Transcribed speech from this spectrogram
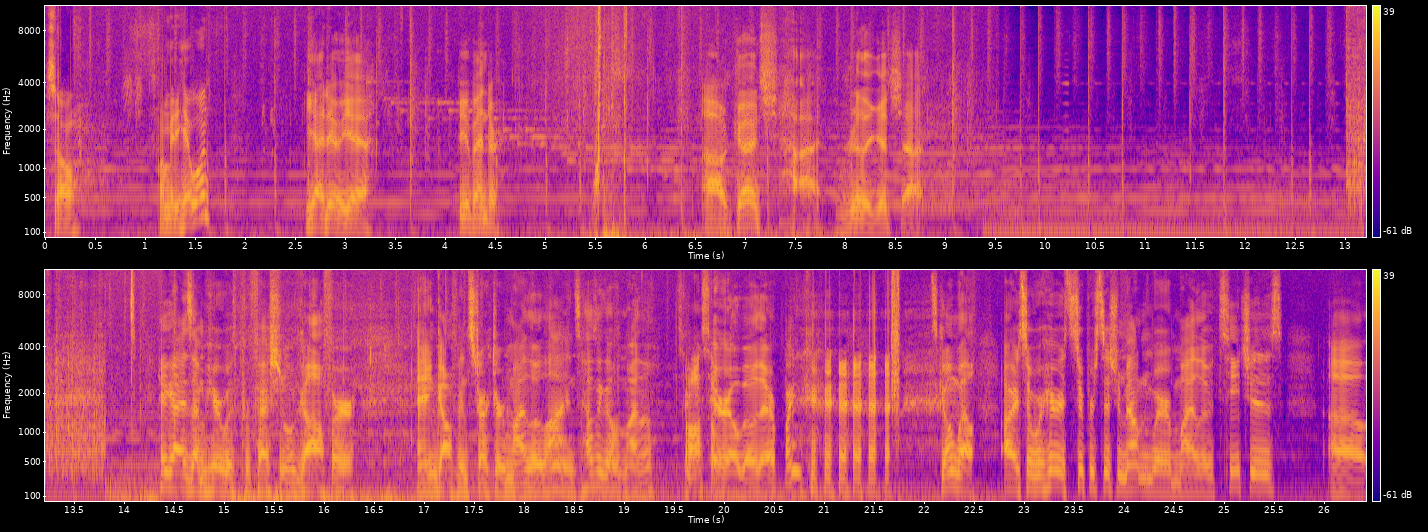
So, want me to hit one? Yeah, I do, yeah. Be a bender. Oh, good shot. Really good shot. Hey guys, I'm here with professional golfer and golf instructor Milo Lines. How's it going, Milo? It's awesome. Air elbow there. it's going well. All right, so we're here at Superstition Mountain where Milo teaches. Uh,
